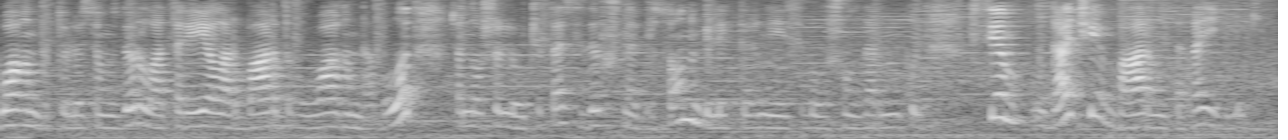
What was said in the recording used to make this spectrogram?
убагында төлөсөңүздөр лотереялар баардыгы убагында болот жана ошол учурда сиздер ушундай бир сонун билеттердин ээси болушуңуздар мүмкүн всем удачи баарыңыздарга ийгилик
